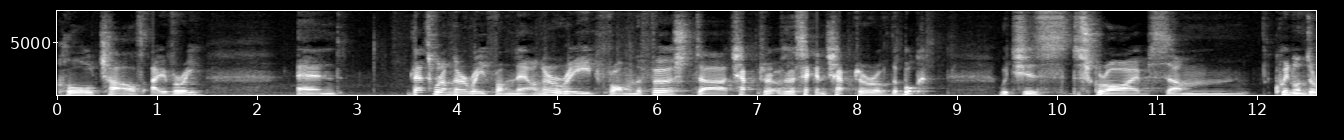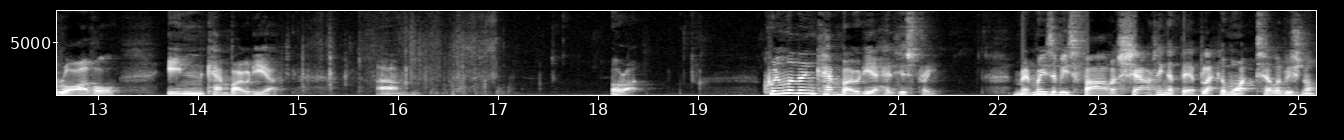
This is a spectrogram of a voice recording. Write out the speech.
called Charles Avery. And that's what I'm going to read from now. I'm going to read from the first uh, chapter, the second chapter of the book, which is describes um, Quinlan's arrival in Cambodia. Um, all right. Quinlan and Cambodia had history. Memories of his father shouting at their black and white television.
